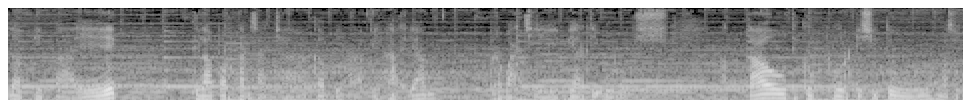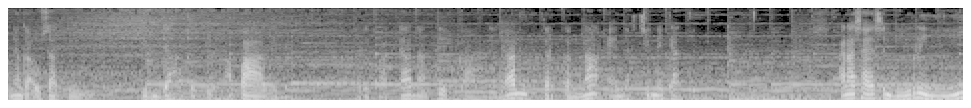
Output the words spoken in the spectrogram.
Lebih baik dilaporkan saja ke pihak-pihak yang berwajib biar diurus atau dikubur di situ. Maksudnya nggak usah dipindah atau di apa gitu. Daripada nanti kalian terkena energi negatif karena saya sendiri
